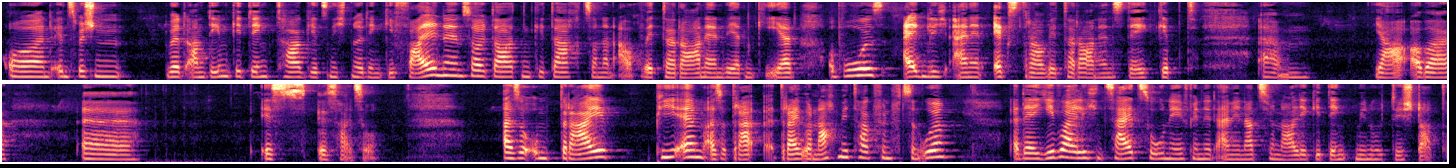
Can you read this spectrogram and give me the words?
und inzwischen wird an dem Gedenktag jetzt nicht nur den gefallenen Soldaten gedacht, sondern auch Veteranen werden geehrt, obwohl es eigentlich einen extra Veteranen-Day gibt. Ähm, ja, aber äh, es ist halt so. Also um 3 p.m., also 3, 3 Uhr Nachmittag, 15 Uhr, der jeweiligen Zeitzone findet eine nationale Gedenkminute statt.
